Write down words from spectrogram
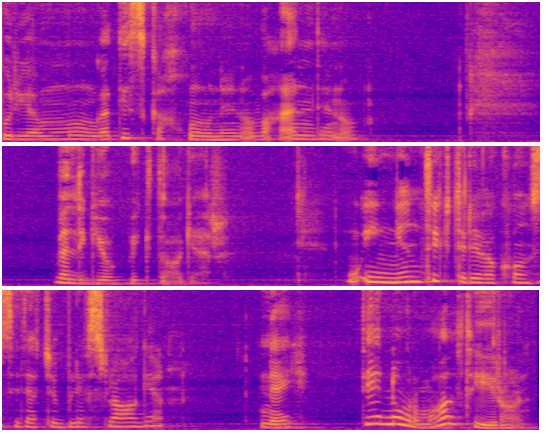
börjar många diskussioner och vad händer och väldigt jobbiga dagar. Och ingen tyckte det var konstigt att du blev slagen? Nej, det är normalt i Iran.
